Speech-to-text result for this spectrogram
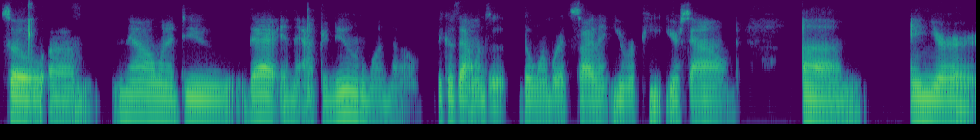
So um, now I want to do that in the afternoon one though, because that one's a, the one where it's silent. You repeat your sound, um, and you're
